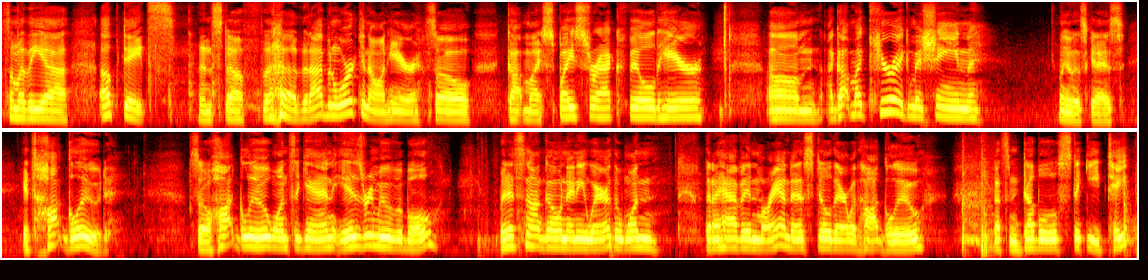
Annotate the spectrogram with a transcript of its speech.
some of the uh, updates and stuff that I've been working on here. So, got my spice rack filled here. Um, I got my Keurig machine. Look at this, guys. It's hot glued. So, hot glue, once again, is removable but it's not going anywhere. The one that I have in Miranda is still there with hot glue. Got some double sticky tape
